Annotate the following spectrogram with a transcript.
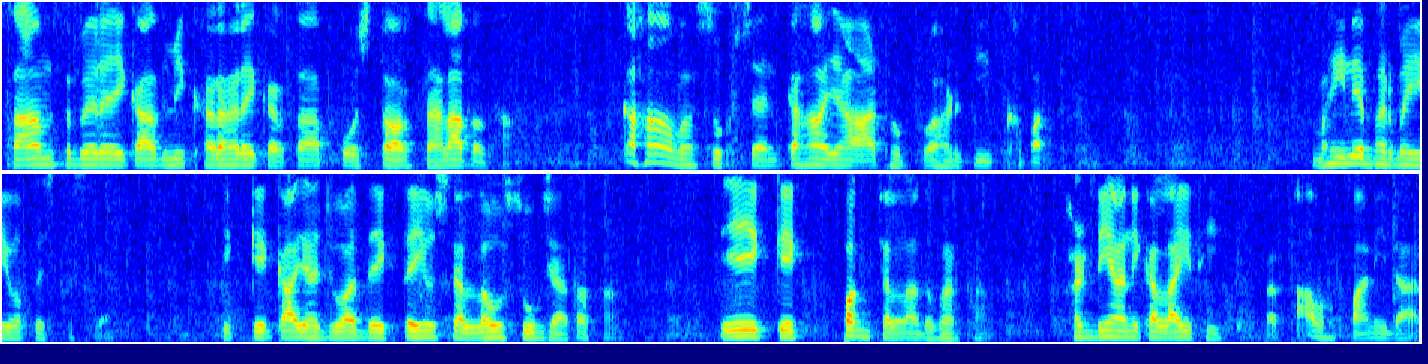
शाम सवेरे एक आदमी खरहरे करता, पोछता और सहलाता था। कहाँ वह सुख चैन, कहाँ यह आठों पहाड़ की खपत। महीने भर में ही वह पिस पिस गया। इक्के का यह जुआ देखते ही उसका लहू सूख जाता था। एक एक पग चलना दुभर था। हड्डियाँ निकल आई थी, पर था वह पानीदार,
